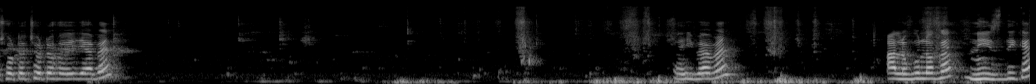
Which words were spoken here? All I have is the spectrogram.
ছোট ছোট হয়ে যাবে। এইভাবে আলুগুলোকে নিচ দিকে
